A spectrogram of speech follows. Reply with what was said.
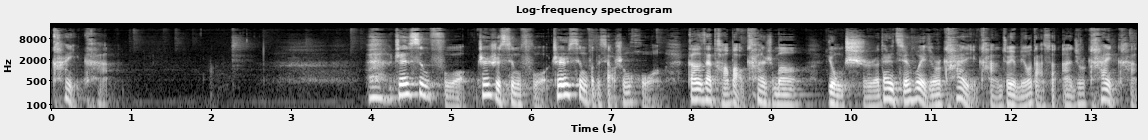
看一看。哎，真幸福，真是幸福，真是幸福的小生活。刚刚在淘宝看什么泳池，但是其实我也就是看一看，就也没有打算按，就是看一看，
